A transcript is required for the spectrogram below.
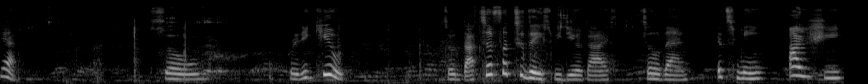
Yeah. So, pretty cute. So that's it for today's video, guys. Till then, it's me, Aishi.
